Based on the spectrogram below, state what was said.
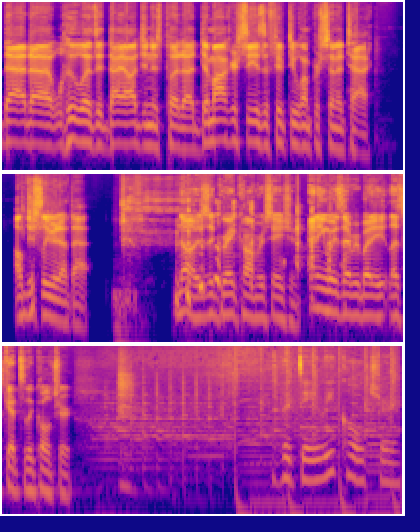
that uh, who was it? Diogenes put uh, democracy is a fifty-one percent attack. I'll just leave it at that. no, this is a great conversation. Anyways, everybody, let's get to the culture. The daily culture.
